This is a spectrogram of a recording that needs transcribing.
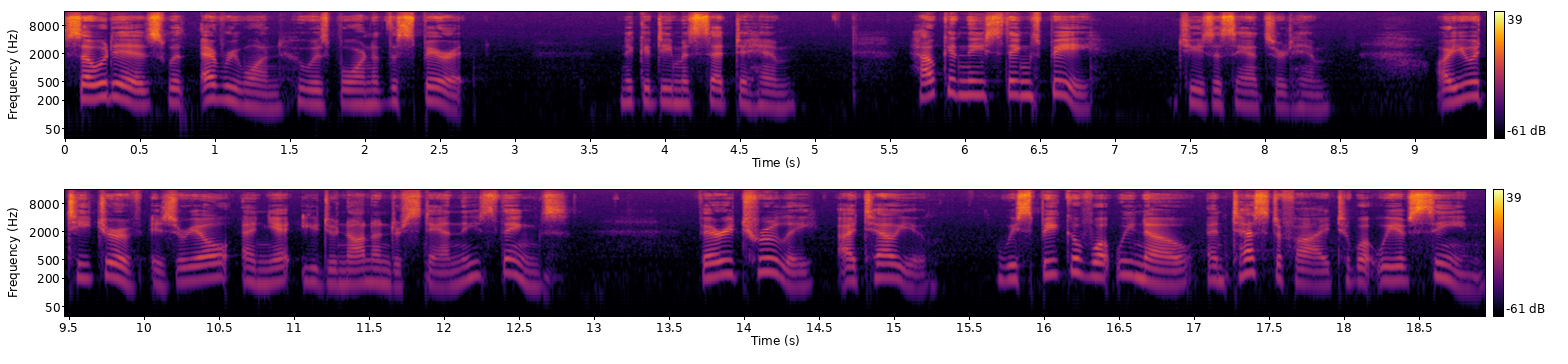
So it is with everyone who is born of the Spirit. Nicodemus said to him, How can these things be? Jesus answered him, Are you a teacher of Israel, and yet you do not understand these things? Very truly, I tell you, we speak of what we know and testify to what we have seen,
